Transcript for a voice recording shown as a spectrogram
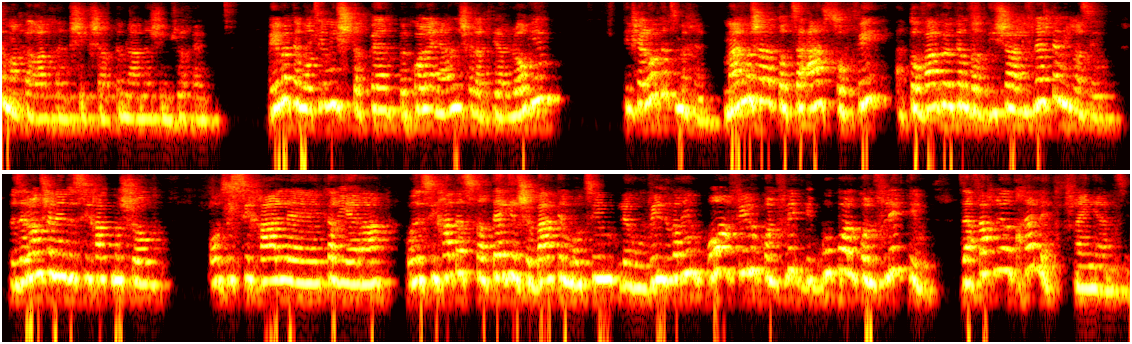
זה מה קרה לכם כשהקשבתם לאנשים שלכם. ואם אתם רוצים להשתפר בכל העניין של הדיאלוגים, תשאלו את עצמכם, מה למשל התוצאה הסופית הטובה ביותר בפגישה לפני שאתם נכנסים, וזה לא משנה אם זו שיחת משוב, או זו שיחה על קריירה, או זו שיחת אסטרטגיה שבה אתם רוצים להוביל דברים, או אפילו קונפליקט, דיברו פה על קונפליקטים, זה הפך להיות חלק מהעניין הזה.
